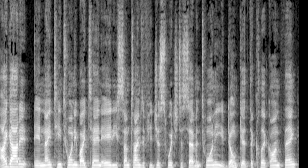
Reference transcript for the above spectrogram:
I got it in 1920 by 1080. Sometimes if you just switch to 720, you don't get the click on thing.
